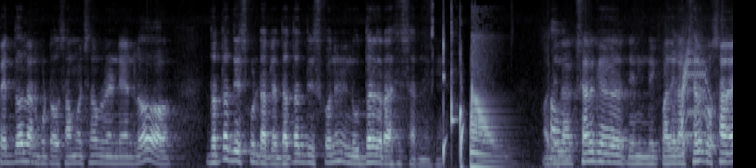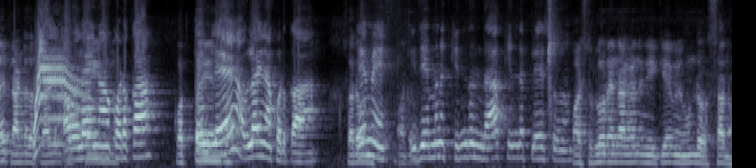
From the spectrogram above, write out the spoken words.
పెద్దోళ్ళు అనుకుంటావు సంవత్సరం రెండేళ్ళలో దత్తత తీసుకుంటారులే దత్తత తీసుకొని నేను ఉద్దరగా రాసిస్తారు నీకు. పది లక్షలకి నీకు పది లక్షలకి వస్తుందా ఇట్లాంటిది? అట్లాంటిది అవలైనా కొడక? కొత్త అవలైనా కొడక? సరే ఏమి ఇదేమైనా కింద ఉందా? కింద ప్లేస్ ఫస్ట్ ఫ్లోర్ అయినా కానీ నీకేమి ఉండు వస్తాను.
